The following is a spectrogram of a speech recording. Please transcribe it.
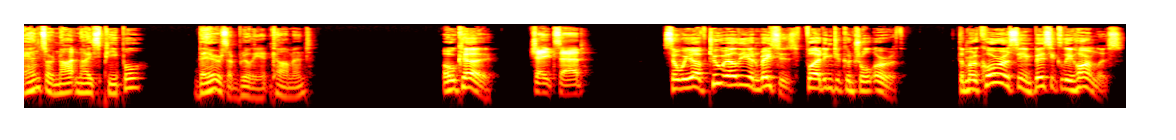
Ants are not nice people? There's a brilliant comment. Okay, Jake said. so we have two alien races fighting to control Earth. The Mercora seem basically harmless.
